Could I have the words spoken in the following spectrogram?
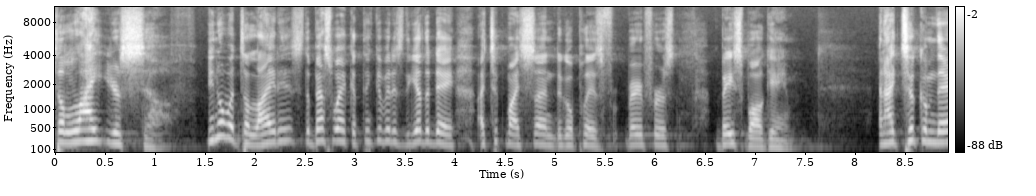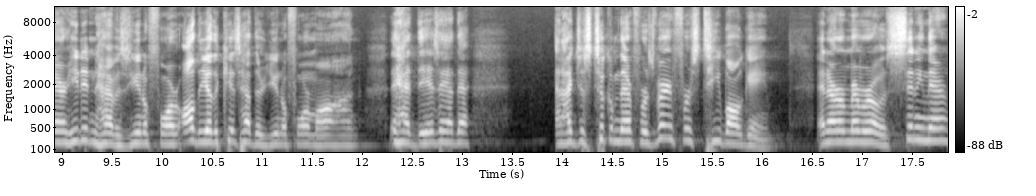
Delight yourself. You know what delight is? The best way I could think of it is the other day, I took my son to go play his very first baseball game. And I took him there. He didn't have his uniform. All the other kids had their uniform on. They had this, they had that. And I just took him there for his very first T ball game. And I remember I was sitting there.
